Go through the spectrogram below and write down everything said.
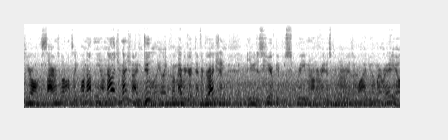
hear all the sirens going on. It's like, oh, not you know. Now that you mention, it, I do. Like, like from every different direction, and you can just hear people screaming on the radio, screaming on the radio. Well, I do have my radio.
